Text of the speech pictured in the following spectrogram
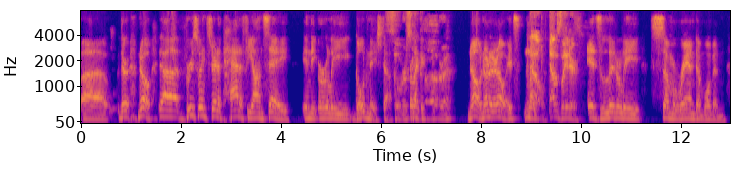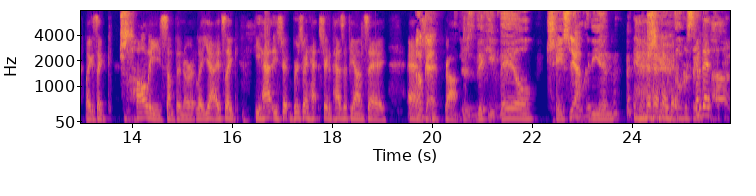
uh there no uh bruce wayne straight up had a fiance in the early golden age stuff Silver For Skin like a- Cloud, right? no no no no no it's no, like that was later. it's literally some random woman like it's like holly something or like yeah it's like he had he's straight, bruce wayne ha- straight up has a fiance and Okay. dropped There's Vicki Vale, Chase Yeah. Meridian, Silver But that- Cloud.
